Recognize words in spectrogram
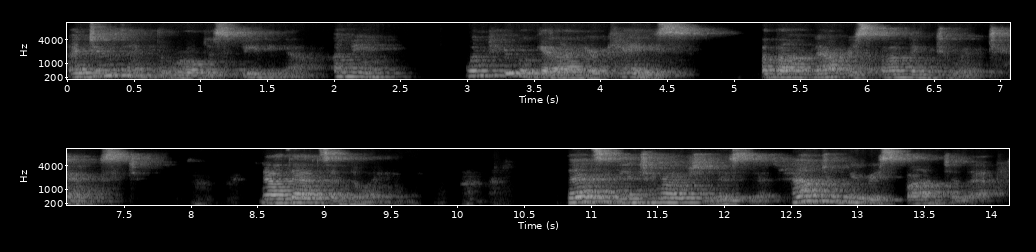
I do think the world is speeding up. I mean, when people get on your case about not responding to a text, now that's annoying. That's an interruption, isn't it? How do we respond to that?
